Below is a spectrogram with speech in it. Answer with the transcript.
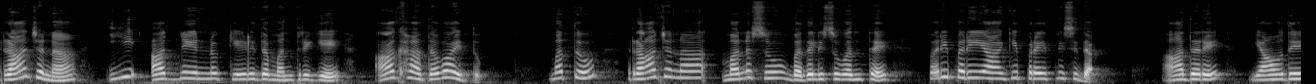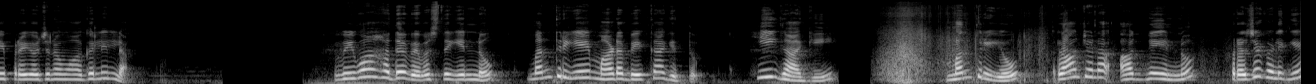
ರಾಜನ ಈ ಆಜ್ಞೆಯನ್ನು ಕೇಳಿದ ಮಂತ್ರಿಗೆ ಆಘಾತವಾಯಿತು. ಮತ್ತು ರಾಜನ ಮನಸ್ಸು ಬದಲಿಸುವಂತೆ ಪರಿಪರಿಯಾಗಿ ಪ್ರಯತ್ನಿಸಿದ. ಆದರೆ ಯಾವುದೇ ಪ್ರಯೋಜನವಾಗಲಿಲ್ಲ. ವಿವಾಹದ ವ್ಯವಸ್ಥೆಯನ್ನು ಮಂತ್ರಿಯೇ ಮಾಡಬೇಕಾಗಿತ್ತು. ಹೀಗಾಗಿ ಮಂತ್ರಿಯು ರಾಜನ ಆಜ್ಞೆಯನ್ನು ಪ್ರಜೆಗಳಿಗೆ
